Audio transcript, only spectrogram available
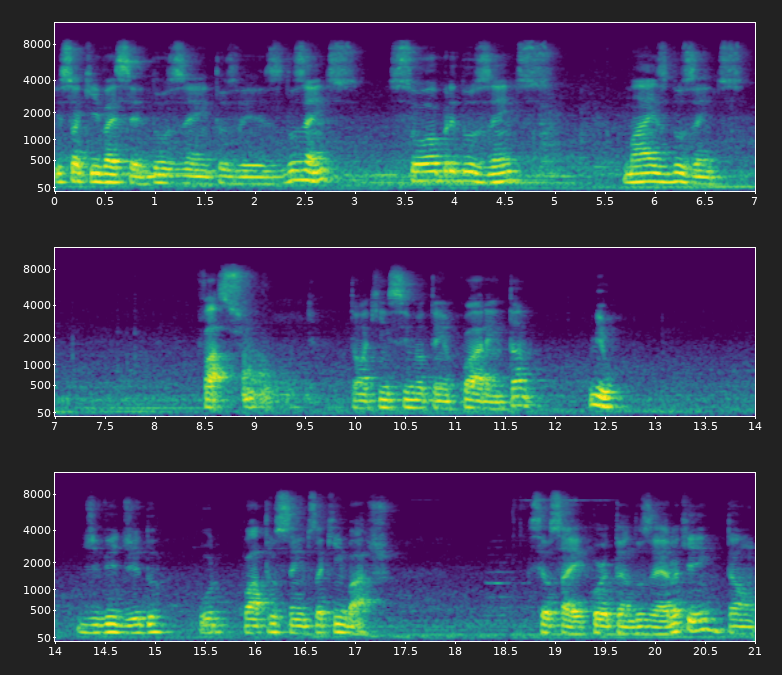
Isso aqui vai ser 200 vezes 200 sobre 200 mais 200. Fácil. Então aqui em cima eu tenho 40 mil dividido por 400 aqui embaixo. Se eu sair cortando zero aqui, então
